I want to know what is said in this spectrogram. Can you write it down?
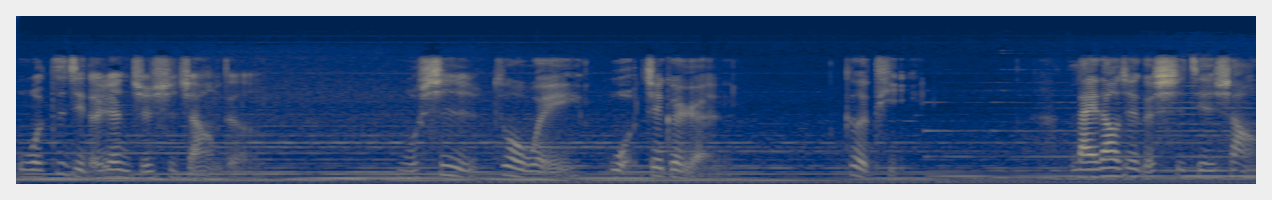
我自己的认知是这样的：我是作为我这个人个体。来到这个世界上，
